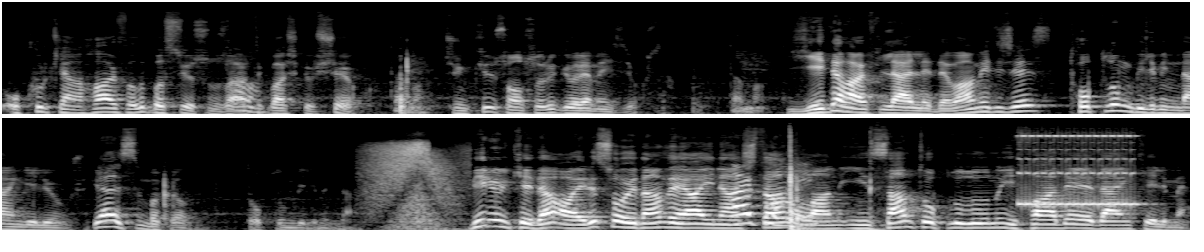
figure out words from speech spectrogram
okurken harf alıp basıyorsunuz Tamam. artık başka bir şey yok. Tamam Çünkü son soruyu göremeyiz yoksa. tamam. 7 harflerle devam edeceğiz. Toplum biliminden geliyormuş. Gelsin bakalım toplum biliminden. Bir ülkede ayrı soydan veya inançtan Harf alayım. olan insan topluluğunu ifade eden kelime.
